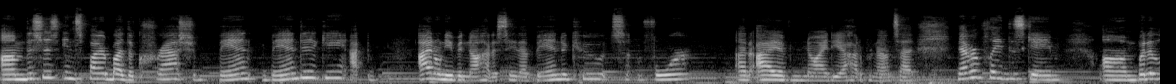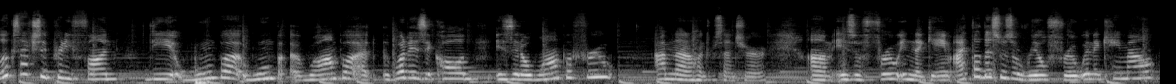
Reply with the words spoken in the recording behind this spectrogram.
Um, this is inspired by the Crash Band Bandit game. I, I don't even know how to say that. Bandicoot 4. I, I have no idea how to pronounce that. Never played this game, um, but it looks actually pretty fun. The Wumpa, Wumpa, Wumpa, what is it called? Is it a Wumpa fruit? I'm not 100% sure, um, is a fruit in the game. I thought this was a real fruit when it came out,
